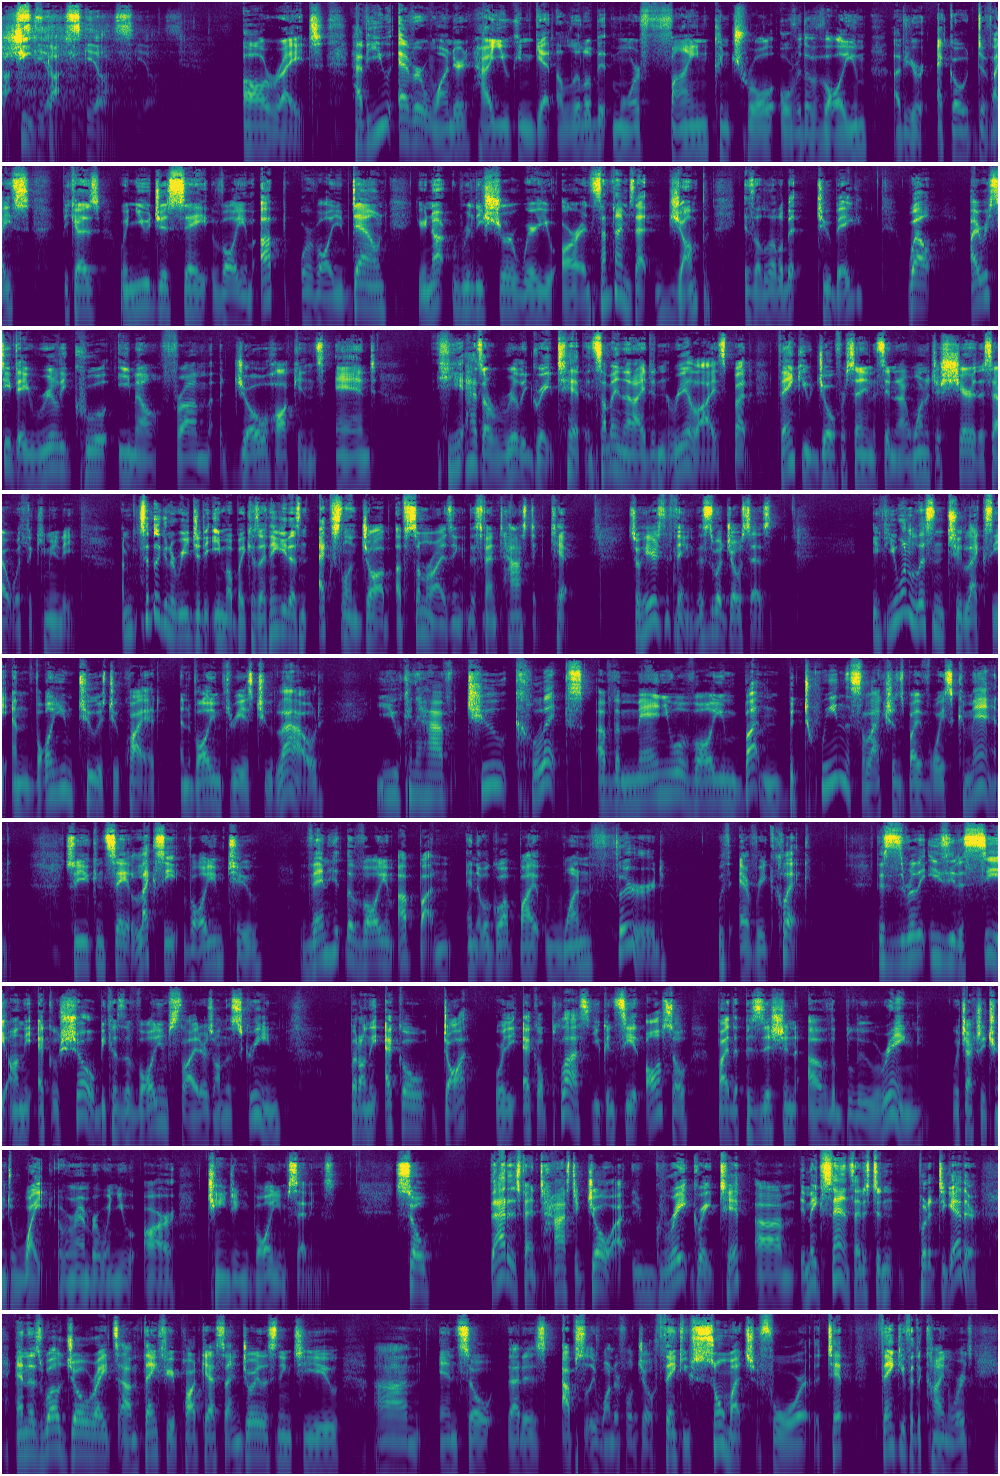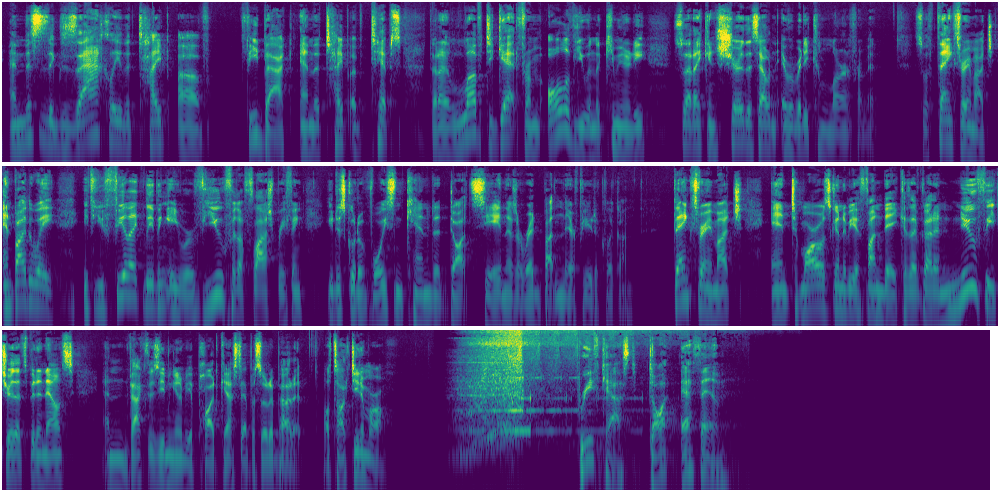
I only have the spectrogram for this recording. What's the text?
got, She's skills. got skills. All right. Have you ever wondered how you can get a little bit more fine control over the volume of your Echo device? Because when you just say volume up or volume down, you're not really sure where you are, and sometimes that jump is a little bit too big. Well, I received a really cool email from Joe Hawkins, and he has a really great tip and something that I didn't realize. But thank you, Joe, for sending this in, and I wanted to share this out with the community. I'm simply going to read you the email because I think he does an excellent job of summarizing this fantastic tip. So here's the thing this is what Joe says. If you want to listen to Lexi and volume 2 is too quiet and volume 3 is too loud, you can have two clicks of the manual volume button between the selections by voice command. So you can say Lexi volume 2, then hit the volume up button, and it will go up by one third with every click. This is really easy to see on the Echo Show because the volume slider is on the screen, but on the Echo Dot or the Echo Plus, you can see it also by the position of the blue ring, which actually turns white, remember, when you are changing volume settings. So that is fantastic. Joe, uh, great, great tip. Um, it makes sense. I just didn't put it together. And as well, Joe writes, um, Thanks for your podcast. I enjoy listening to you. Um, and so that is absolutely wonderful, Joe. Thank you so much for the tip. Thank you for the kind words. And this is exactly the type of feedback and the type of tips that I love to get from all of you in the community so that I can share this out and everybody can learn from it. So thanks very much. And by the way, if you feel like leaving a review for the flash briefing, you just go to voiceincanada.ca and there's a red button there for you to click on. Thanks very much. And tomorrow is going to be a fun day because I've got a new feature that's been announced. And in fact, there's even going to be a podcast episode about it. I'll talk to you tomorrow. Briefcast.fm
